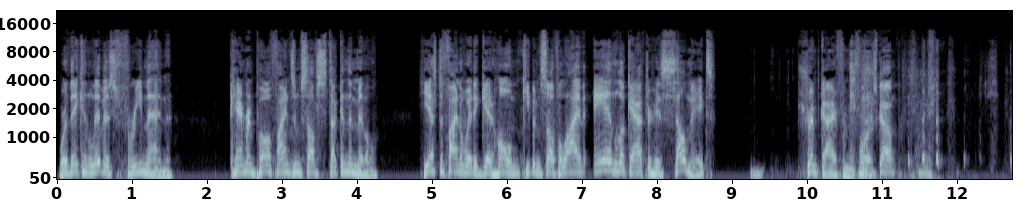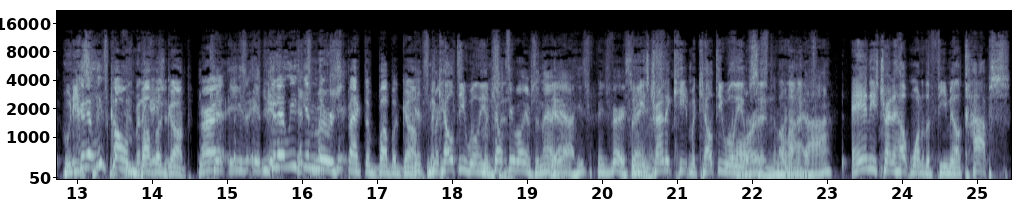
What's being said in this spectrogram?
where they can live as free men. Cameron Poe finds himself stuck in the middle. He has to find a way to get home, keep himself alive, and look after his cellmate, shrimp guy from Forrest Gump. Who You could at least call him his Bubba. Gump. All right. can- he's- it- you could at least give him the McKe- respect of Bubba Gump. It's Mykelti Williamson. Mykelti Williamson. There, Yeah. yeah, he's he's very So famous. he's trying to keep Mykelti Williamson Forrest, am I gonna alive. And he's trying to help one of the female cops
